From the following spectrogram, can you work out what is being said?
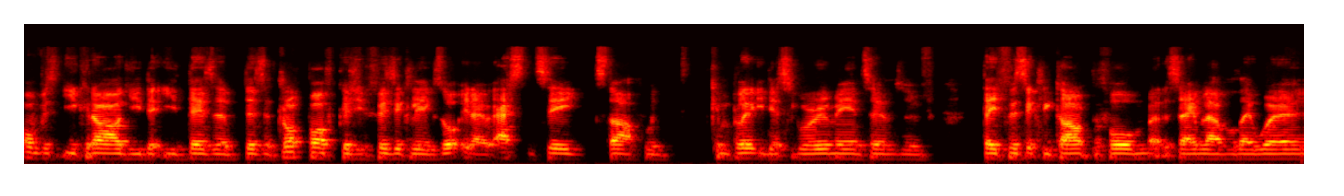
obviously you could argue that you, there's a there's a drop off because you're physically exhausted. You know, S and C staff would completely disagree with me in terms of they physically can't perform at the same level they were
